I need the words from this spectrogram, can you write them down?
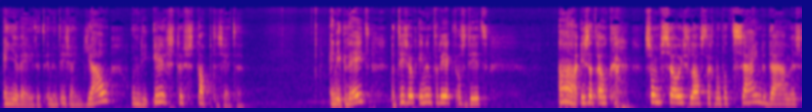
en je weet het. En het is aan jou om die eerste stap te zetten. En ik weet, dat is ook in een traject als dit. Ah, is dat ook soms zoiets lastig, want dat zijn de dames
